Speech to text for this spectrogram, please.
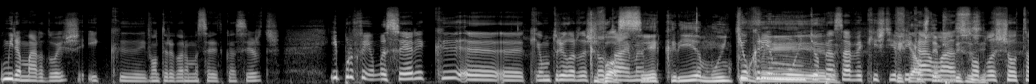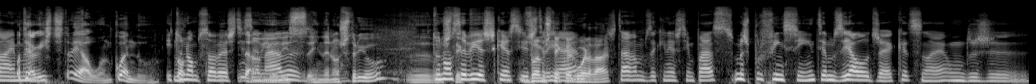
o Miramar 2, e que vão ter agora uma série de concertos. E por fim, uma série que, uh, uh, que é um thriller da que Showtime. Você queria muito Que eu queria ver. muito, eu pensava que isto ia que ficar lá só assim, pela Showtime. Oh, Tiago, isto estreia onde? Quando? E tu não, não me soubeste dizer não, nada? Disse, ainda não estreou. Uh, tu não sabias que, se ia Vamos estrear. ter que aguardar. Estávamos aqui neste impasse, mas por fim sim, temos Yellow Jackets, não é? Um dos je,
